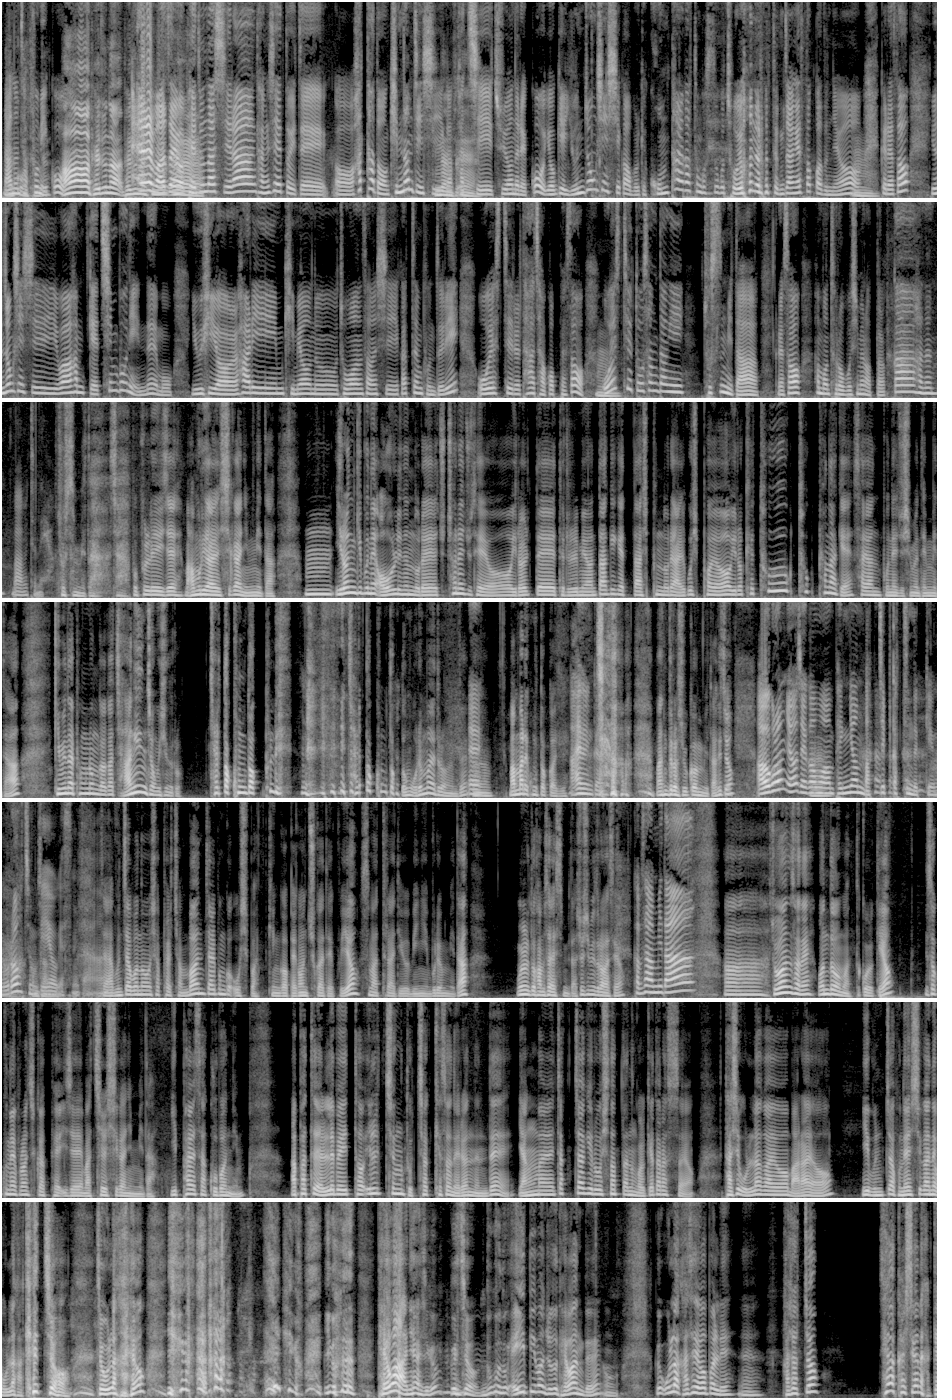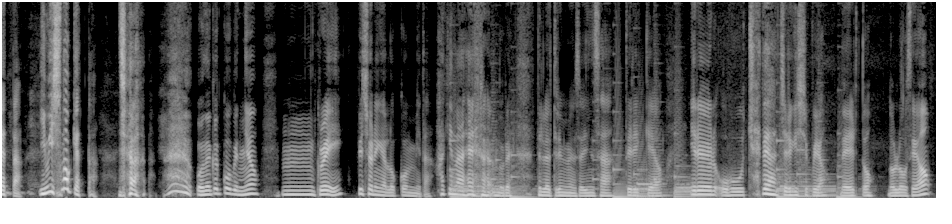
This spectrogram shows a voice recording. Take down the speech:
라는 알것 작품이? 있고 아 배두나 배두나 네, 씨는- 맞아요. 네. 배두나 씨랑 당시에 또 이제 어, 핫하던 김남진 씨가 김남진, 같이 주연을 했고 여기에 윤종신 씨가 뭐 이렇게 곰탈 같은 거 쓰고 조연으로 등장했었거든요. 음. 그래서 윤종신 씨와 함께 친분이 있는 뭐 유희열, 하림, 김현우, 조원선 씨 같은 분들이 OST를 다 작업해서 음. OST도 상당히 좋습니다. 그래서 한번 들어보시면 어떨까 하는 마음이 드네요. 좋습니다. 자, 부플리 이제 마무리할 시간입니다. 음, 이런 기분에 어울리는 노래 추천해 주세요. 이럴 때 들으면 딱이겠다 싶은 노래 알고 싶어요. 이렇게 툭툭 편하게 사연 보내 주시면 됩니다. 김윤아 평론가가 장인 정신으로 찰떡콩떡 플리 찰떡콩떡 너무 오랜만에 들었는데 네. 음, 만만의 콩떡까지 아 그러니까 만들어 줄 겁니다. 그죠? 아 그럼요. 제가 네. 뭐한 100년 맛집 같은 느낌으로 준비해 오겠습니다. 자, 문자번호 샵 8000번, 짧은 거 50원, 긴 거 100원 추가되고요. 스마트 라디오 미니 무료입니다. 오늘도 감사했습니다. 조심히 들어가세요. 감사합니다. 아, 조원선의 원더우먼 듣고 올게요. 이석훈의 브런치 카페 이제 마칠 시간입니다. 2849번님. 아파트 엘리베이터 1층 도착해서 내렸는데 양말 짝짝이로 신었다는 걸 깨달았어요. 다시 올라가요, 말아요. 이 문자 보낼 시간에 올라갔겠죠? 저 올라가요? 이거, 이거는 대화 아니야, 지금? 그죠? 누구, 누구, A, B만 줘도 대화인데. 어. 그 올라가세요, 빨리. 예. 가셨죠? 생각할 시간을 갖겠다. 이미 신었겠다. 자, 오늘 끝곡은요. 음, 그레이 피처링의 로꼬입니다. 하기나 해라는 노래 들려드리면서 인사드릴게요. 일요일 오후 최대한 즐기시고요. 내일 또 놀러 오세요.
